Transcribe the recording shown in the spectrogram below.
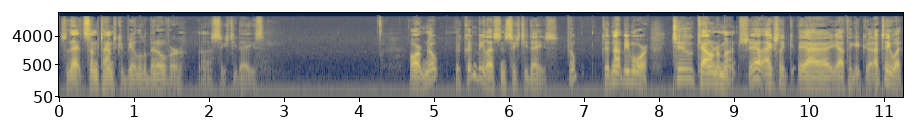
So that sometimes could be a little bit over uh, 60 days. Or nope, it couldn't be less than 60 days. Nope, could not be more. Two calendar months. Yeah, actually, yeah, yeah I think it could. I tell you what,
